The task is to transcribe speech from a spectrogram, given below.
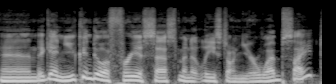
And again, you can do a free assessment at least on your website.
